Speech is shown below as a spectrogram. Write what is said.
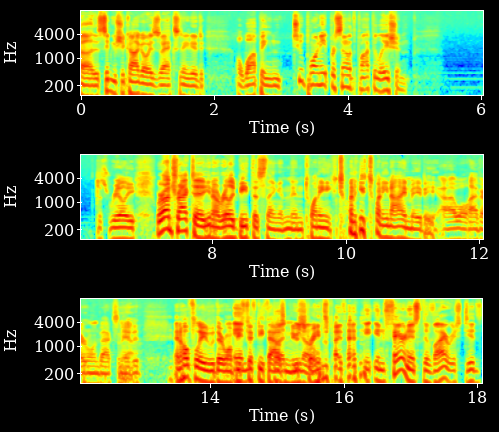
uh, the city of Chicago has vaccinated a whopping 2.8 percent of the population. Just really we're on track to you know really beat this thing in in 20 2029 maybe uh, we'll have everyone vaccinated and hopefully there won't be And- 50,000 new you know, strains by then In fairness, the virus did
